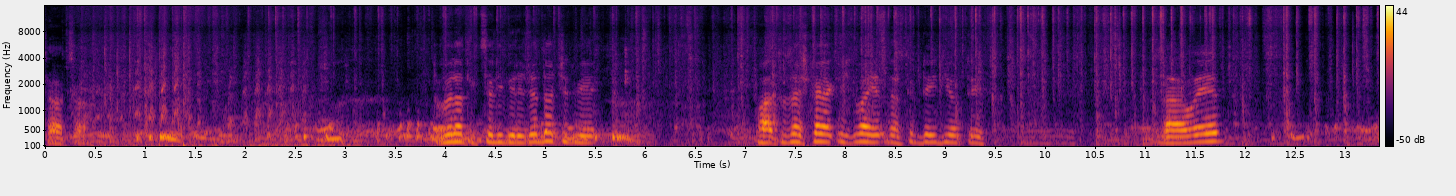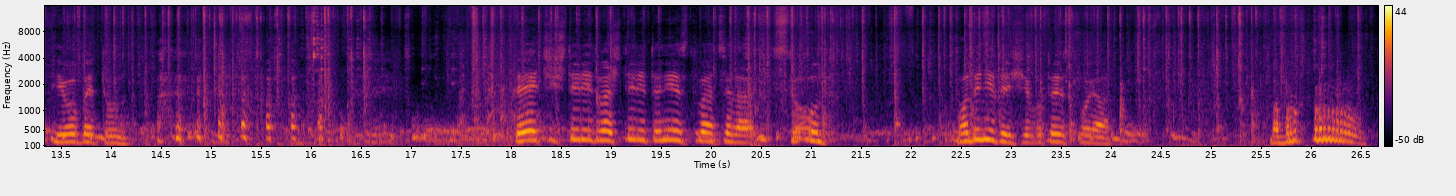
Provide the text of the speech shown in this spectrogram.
Co, co? Wyla tych celi bierzesz, jedna czy dwie? A tu zaśka jakieś dwa następne idioty. Za łeb i o beton. Te 4, 2, 4 to nie jest twoja cela. Idź stąd. Młody nie daj się, bo to jest twoja. Brr, brr.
